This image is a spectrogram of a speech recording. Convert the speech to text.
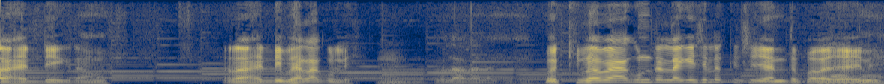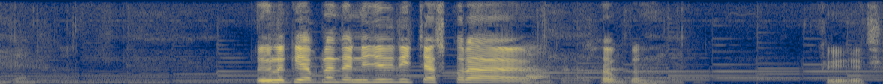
রাহেড্ডি। গ্রাম। রাহেড্ডি ভেলাকুলি? কীভাবে আগুনটা লাগিয়েছিল কিছু জানতে পারা যায়নি। এগুলো কি আপনাদের নিজেদেরই চাষ করা সব? ঠিক আছে।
